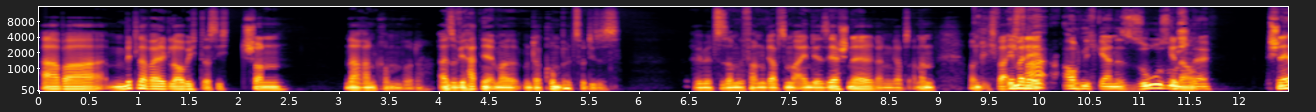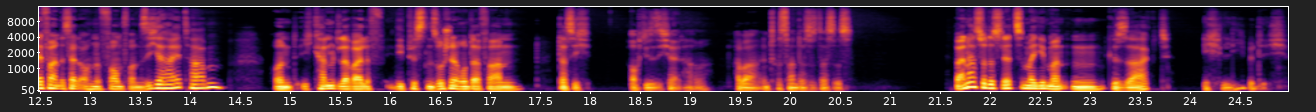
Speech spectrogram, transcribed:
Aber mittlerweile glaube ich, dass ich schon nah rankommen würde. Also wir hatten ja immer mit der Kumpel so dieses wenn wir zusammengefahren, gab es immer einen, der sehr schnell, dann gab es anderen. Und ich war Ich immer der. auch nicht gerne so, so Genau. schnell. Schnellfahren ist halt auch eine Form von Sicherheit haben. Und ich kann mittlerweile die Pisten so schnell runterfahren, dass ich auch diese Sicherheit habe. Aber interessant, dass es das ist. Wann hast du das letzte Mal jemanden gesagt, ich liebe dich?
